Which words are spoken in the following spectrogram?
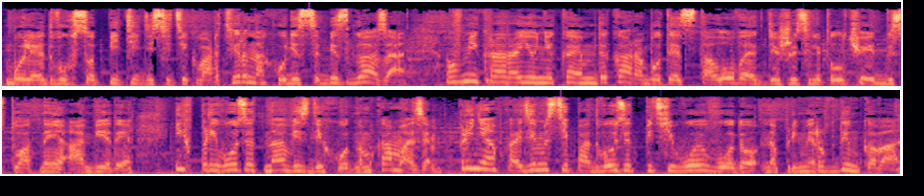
Более 250 квартир находятся без газа. В микрорайоне КМДК работает столовая, где жители получают бесплатные обеды. Их привозят на вездеходном КАМАЗе. При необходимости подвозят питьевую воду, например, в Дымково.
